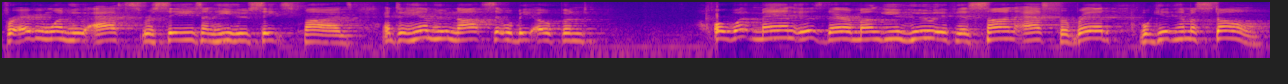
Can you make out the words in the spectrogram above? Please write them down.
For everyone who asks receives, and he who seeks finds. And to him who knocks it will be opened. Or what man is there among you who, if his son asks for bread, will give him a stone?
